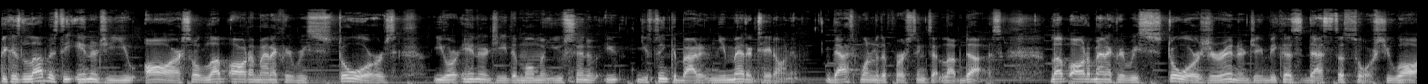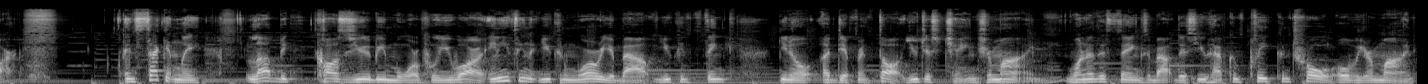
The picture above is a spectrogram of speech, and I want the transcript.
because love is the energy you are. So love automatically restores your energy the moment you send you you think about it and you meditate on it. That's one of the first things that love does. Love automatically restores your energy because that's the source you are. And secondly, love be- causes you to be more of who you are. Anything that you can worry about, you can think you know, a different thought. You just change your mind. One of the things about this, you have complete control over your mind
